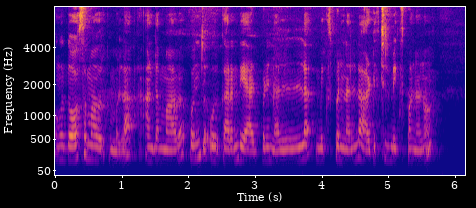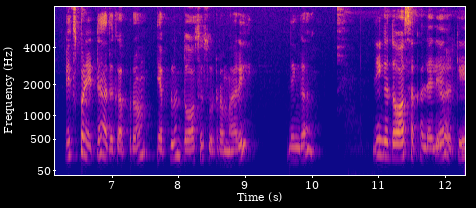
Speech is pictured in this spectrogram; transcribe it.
உங்கள் தோசை மாவு இருக்குமில்ல அந்த மாவை கொஞ்சம் ஒரு கரண்டி ஆட் பண்ணி நல்லா மிக்ஸ் பண்ணி நல்லா அடித்து மிக்ஸ் பண்ணணும். மிக்ஸ் பண்ணிவிட்டு அதுக்கப்புறம் எப்பவும் தோசை சுடுற மாதிரி நீங்கள் நீங்கள் தோசை கல்லையிலையோ இல்லாட்டி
